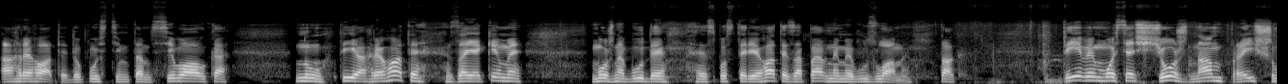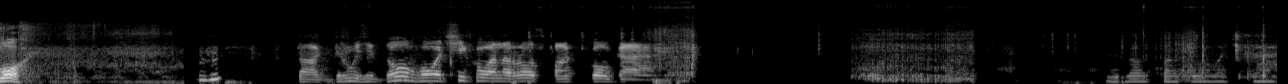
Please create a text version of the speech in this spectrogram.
агрегати. Допустимо, там сівалка. Ну, ті агрегати, за якими можна буде е, спостерігати за певними вузлами. Так, дивимося, що ж нам прийшло. Мгм. Так, друзі, довгоочікувана розпаковка. Розпаковочка.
